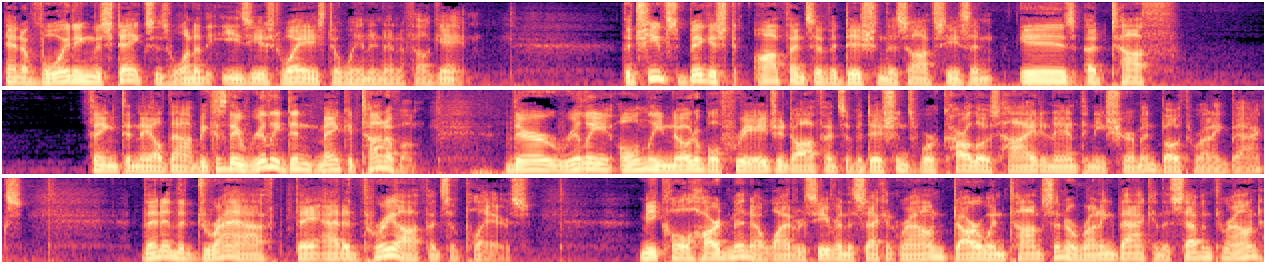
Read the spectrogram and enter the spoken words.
And avoiding mistakes is one of the easiest ways to win an NFL game. The Chiefs' biggest offensive addition this offseason is a tough thing to nail down because they really didn't make a ton of them. Their really only notable free agent offensive additions were Carlos Hyde and Anthony Sherman, both running backs. Then in the draft, they added three offensive players Mecole Hardman, a wide receiver in the second round, Darwin Thompson, a running back in the seventh round,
